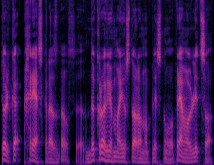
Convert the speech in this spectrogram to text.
Только хряск раздался, да крови в мою сторону плеснуло, прямо в лицо.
